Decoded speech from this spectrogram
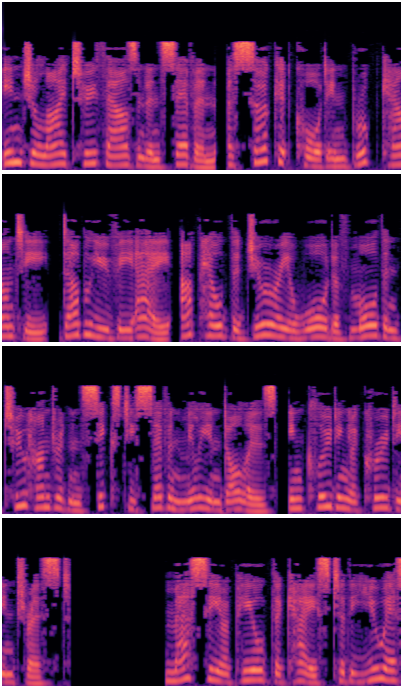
In July 2007, a circuit court in Brooke County, WVA, upheld the jury award of more than $267 million, including accrued interest. Massey appealed the case to the U.S.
